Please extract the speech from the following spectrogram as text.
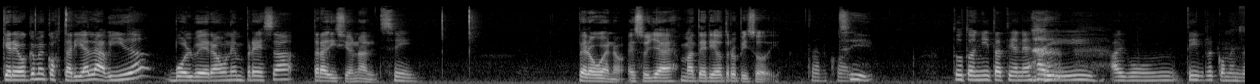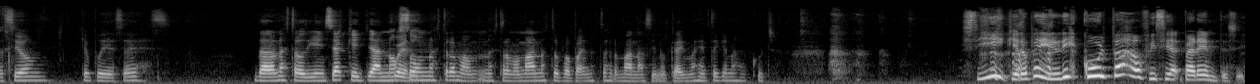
creo que me costaría la vida volver a una empresa tradicional. Sí. Pero bueno, eso ya es materia de otro episodio. Tal cual. Sí. Tú, Toñita, ¿tienes ahí algún tip, recomendación que pudieses dar a nuestra audiencia que ya no Bueno. son nuestra, mam- nuestra mamá, nuestro papá y nuestras hermanas, sino que hay más gente que nos escucha? Sí, quiero pedir disculpas oficial, paréntesis.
